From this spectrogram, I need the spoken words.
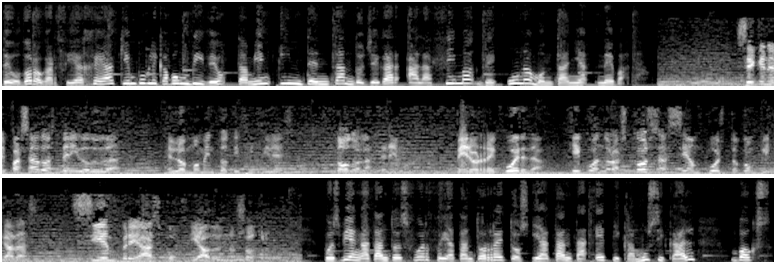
Teodoro García Egea quien publicaba un vídeo también intentando llegar a la cima de una montaña nevada. Sé que en el pasado has tenido dudas. En los momentos difíciles todos las tenemos. Pero recuerda que cuando las cosas se han puesto complicadas, siempre has confiado en nosotros. Pues bien, a tanto esfuerzo y a tantos retos y a tanta épica musical, Vox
